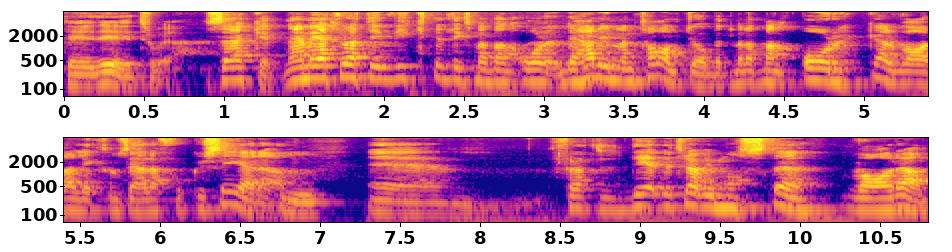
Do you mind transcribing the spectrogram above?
Det, det tror jag. Säkert. Nej men jag tror att det är viktigt liksom att man or- Det här är ju mentalt jobbet, men att man orkar vara liksom så jävla fokuserad. Eh, för att det, det tror jag vi måste vara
